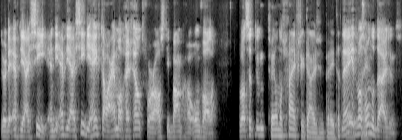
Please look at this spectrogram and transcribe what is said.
Door de FDIC. En die FDIC die heeft daar helemaal geen geld voor als die banken gaan omvallen. Was het toen 250.000 Peter. Nee, het was 100.000. Het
